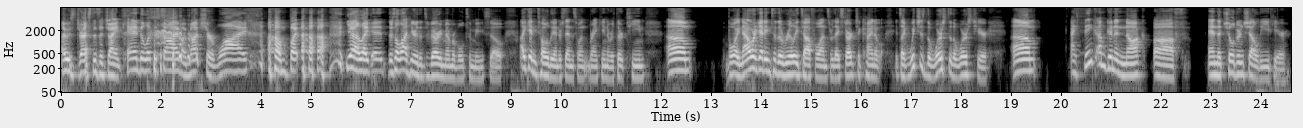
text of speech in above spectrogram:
I was dressed as a giant candle at the time. I'm not sure why, um, but uh, yeah, like uh, there's a lot here that's very memorable to me. So I can totally understand this one ranking number 13. Um, boy, now we're getting to the really tough ones where they start to kind of. It's like which is the worst of the worst here. Um, I think I'm gonna knock off and the children shall lead here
